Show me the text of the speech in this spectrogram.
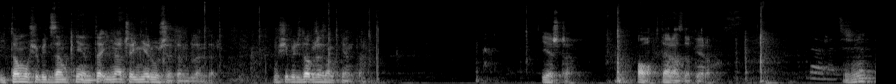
I to musi być zamknięte, inaczej nie ruszę ten blender. Musi być dobrze zamknięte. Jeszcze. O, teraz dopiero. Dobra, trzy. Mhm.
